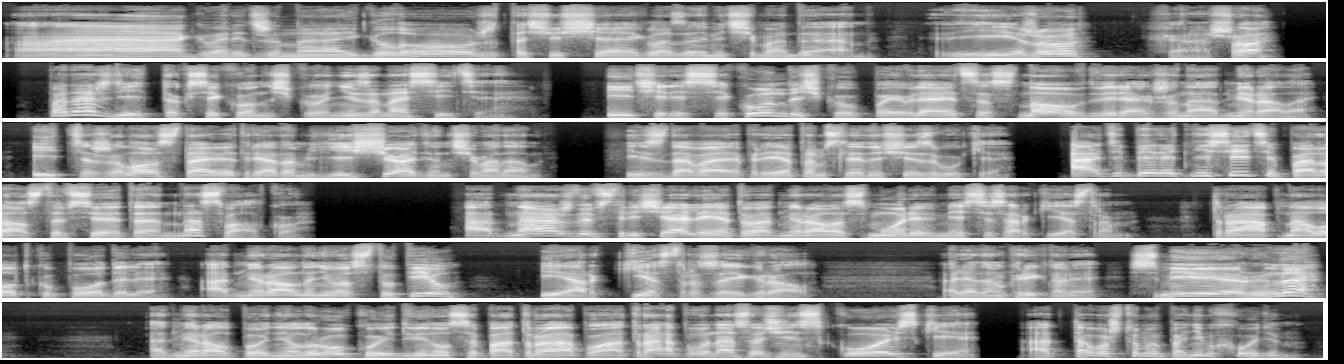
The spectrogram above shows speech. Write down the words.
«А, — говорит жена и гложет, ощущая глазами чемодан. «Вижу. Хорошо. Подождите только секундочку, не заносите». И через секундочку появляется снова в дверях жена адмирала и тяжело ставит рядом еще один чемодан, издавая при этом следующие звуки. «А теперь отнесите, пожалуйста, все это на свалку». Однажды встречали этого адмирала с моря вместе с оркестром. Трап на лодку подали, адмирал на него ступил, и оркестр заиграл. Рядом крикнули «Смирно!». Адмирал поднял руку и двинулся по трапу, а трапы у нас очень скользкие, от того, что мы по ним ходим.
